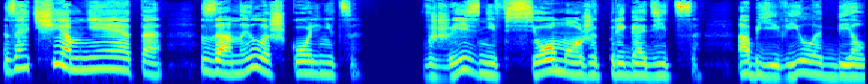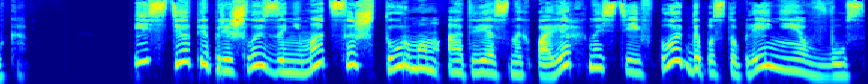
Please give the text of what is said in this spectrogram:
«Зачем мне это?» — заныла школьница. «В жизни все может пригодиться», — объявила Белка. И Степе пришлось заниматься штурмом отвесных поверхностей вплоть до поступления в вуз.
